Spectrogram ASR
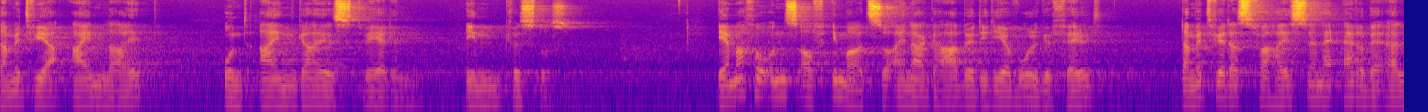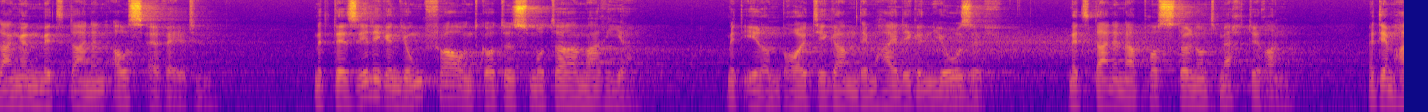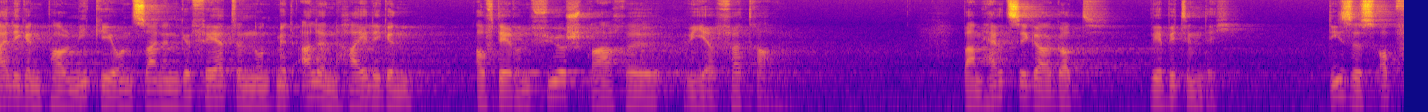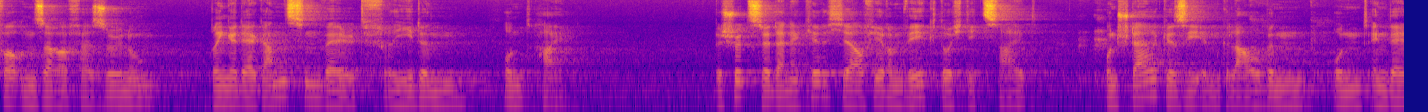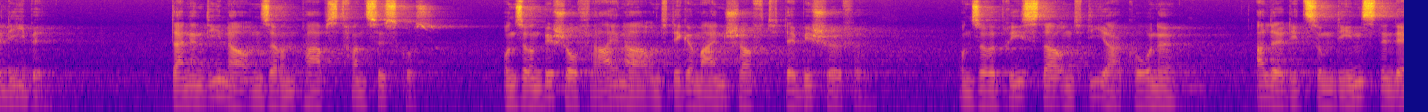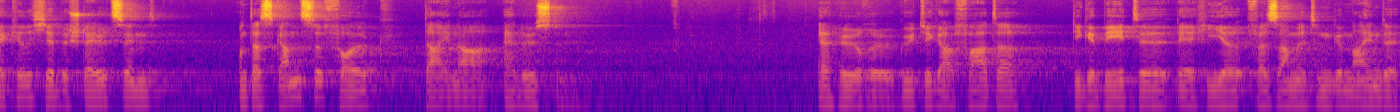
damit wir ein Leib und ein Geist werden in Christus. Er mache uns auf immer zu einer Gabe, die dir wohlgefällt, damit wir das verheißene Erbe erlangen mit deinen Auserwählten, mit der seligen Jungfrau und Gottesmutter Maria, mit ihrem Bräutigam, dem heiligen Josef, mit deinen Aposteln und Märtyrern, mit dem heiligen Paul Miki und seinen Gefährten und mit allen Heiligen, auf deren Fürsprache wir vertrauen. Barmherziger Gott, wir bitten dich, dieses Opfer unserer Versöhnung bringe der ganzen Welt Frieden und Heil. Beschütze deine Kirche auf ihrem Weg durch die Zeit und stärke sie im Glauben und in der Liebe deinen Diener, unseren Papst Franziskus, unseren Bischof Rainer und die Gemeinschaft der Bischöfe, unsere Priester und Diakone, alle, die zum Dienst in der Kirche bestellt sind, und das ganze Volk deiner Erlösten. Erhöre, gütiger Vater, die Gebete der hier versammelten Gemeinde,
